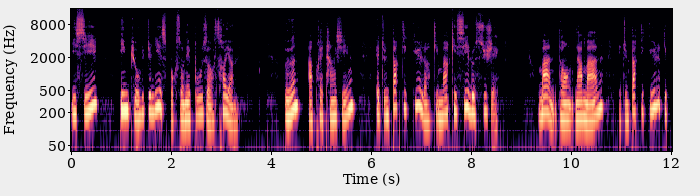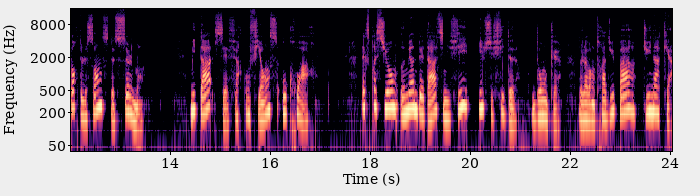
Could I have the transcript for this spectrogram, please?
Ici, Impyo l'utilise pour son épouse Soyeon. Un, après 당신, est une particule qui marque ici le sujet. Man dans naman est une particule qui porte le sens de seulement. Mita, c'est faire confiance ou croire. L'expression Umyondeda signifie il suffit de, donc nous l'avons traduit par Junaka.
